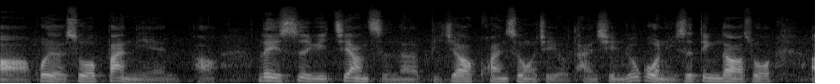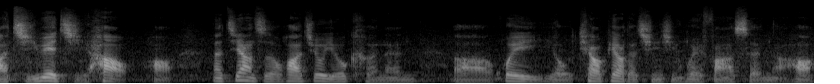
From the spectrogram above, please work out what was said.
啊，或者说半年啊，类似于这样子呢，比较宽松而且有弹性。如果你是定到说啊几月几号啊，那这样子的话就有可能。啊，会有跳票的情形会发生了哈，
